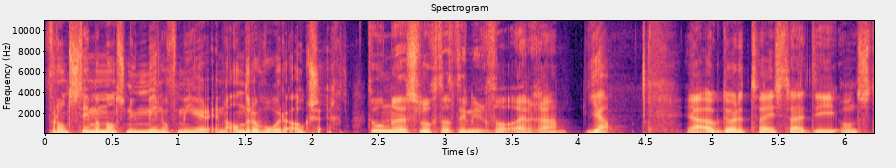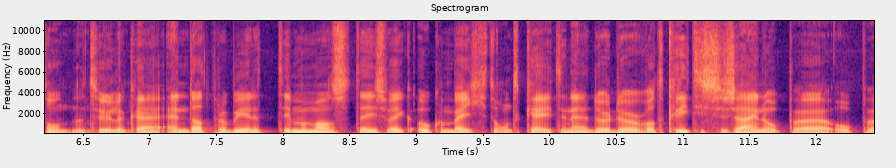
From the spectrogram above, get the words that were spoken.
Frans Timmermans nu min of meer in andere woorden ook zegt. Toen uh, sloeg dat in ieder geval erg aan. Ja. Ja, ook door de tweestrijd die ontstond natuurlijk. Hè. En dat probeerde Timmermans deze week ook een beetje te ontketen. Hè. Door, door wat kritisch te zijn op, uh, op uh,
